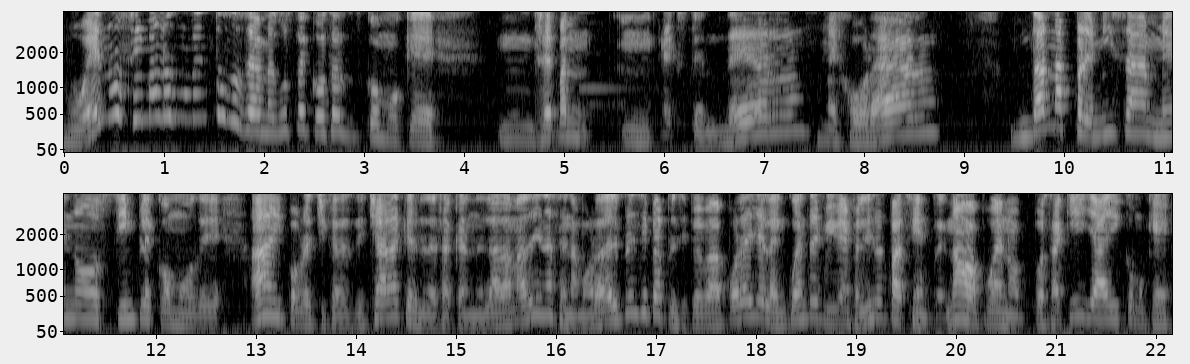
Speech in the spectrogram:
buenos y malos momentos. O sea, me gusta cosas como que mm, sepan mm, extender, mejorar dar una premisa menos simple como de ay pobre chica desdichada que le sacan el hada madrina se enamora del príncipe el príncipe va por ella la encuentra y viven felices para siempre no bueno pues aquí ya hay como que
